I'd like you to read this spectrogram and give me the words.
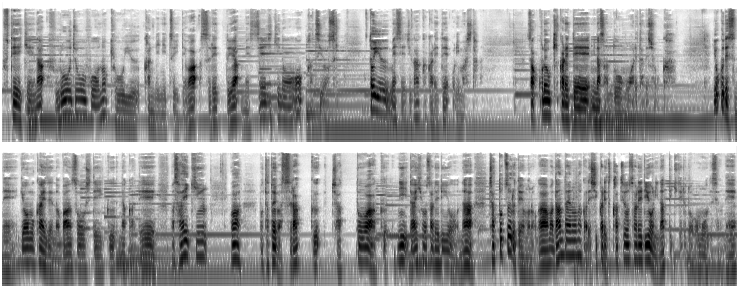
不定形なフロー情報の共有管理についてはスレッドやメッセージ機能を活用するというメッセージが書かれておりました。さあ、これを聞かれて皆さんどう思われたでしょうか？よくですね、業務改善の伴走をしていく中で、まあ、最近は、もう例えば Slack、 Chatwork に代表されるようなチャットツールというものが、まあ、団体の中でしっかり活用されるようになってきてると思うんですよね。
